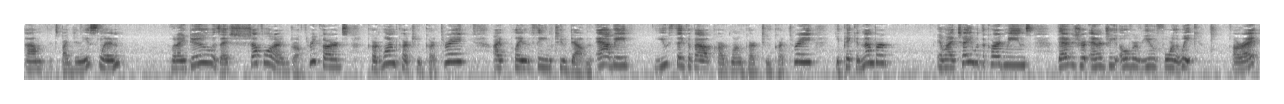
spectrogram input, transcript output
Um, it's by Denise Linn. What I do is I shuffle and I draw three cards card one, card two, card three. I play the theme to Downton Abbey you think about card one, card two, card three, you pick a number, and when I tell you what the card means, that is your energy overview for the week. All right?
